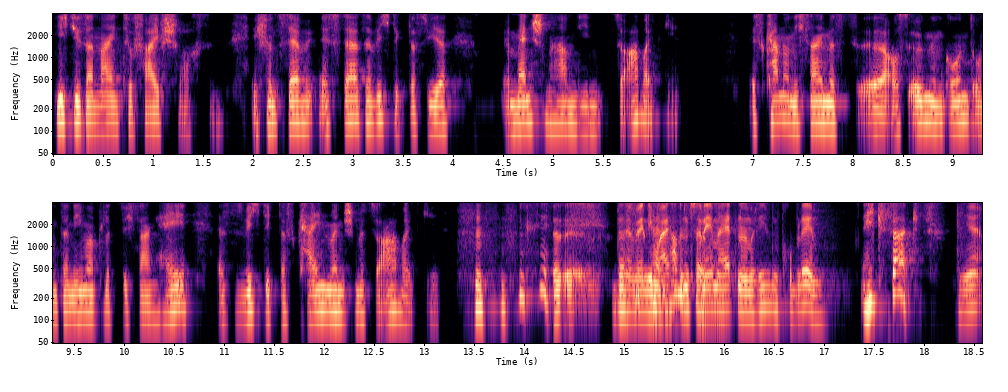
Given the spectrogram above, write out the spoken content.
nicht dieser 9-to-5-Schwachsinn. Ich finde es sehr, ist sehr, sehr wichtig, dass wir Menschen haben, die zur Arbeit gehen. Es kann doch nicht sein, dass äh, aus irgendeinem Grund Unternehmer plötzlich sagen, hey, es ist wichtig, dass kein Mensch mehr zur Arbeit geht. Äh, das ja, wenn die meisten Hamster. Unternehmer hätten ein Riesenproblem. Exakt. Ja.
